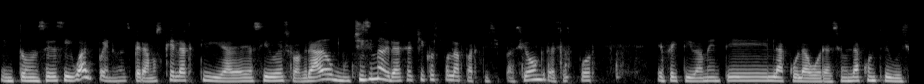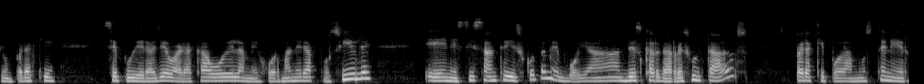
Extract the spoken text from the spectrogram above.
Entonces, igual, bueno, esperamos que la actividad haya sido de su agrado. Muchísimas gracias chicos por la participación, gracias por efectivamente la colaboración, la contribución para que se pudiera llevar a cabo de la mejor manera posible. En este instante disco también voy a descargar resultados para que podamos tener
